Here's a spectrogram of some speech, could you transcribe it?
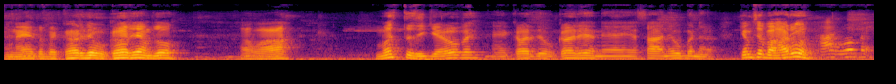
અને અહીંયા તો ભાઈ ઘર જેવું ઘર એમ જો. હા વાહ. મસ્ત જગ્યા હો ભાઈ. ઘર જેવું ઘર હે ને અહીંયા સા ને એવું બનાવે. કેમ છે બહારું હારું? હો ભાઈ.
